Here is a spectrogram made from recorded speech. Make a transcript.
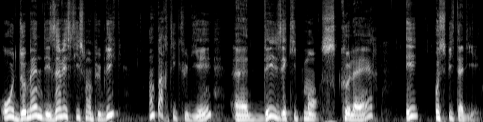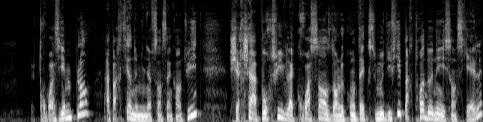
au domaine des investissements publics, en particulier euh, des équipements scolaires et hospitaliers. Le troisième plan, à partir de 1958, chercha à poursuivre la croissance dans le contexte modifié par trois données essentielles.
